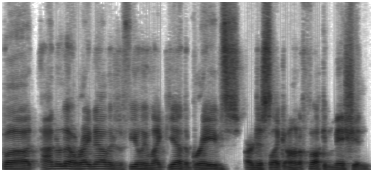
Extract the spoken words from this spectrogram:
but I don't know. Right now, there's a feeling like, yeah, the Braves are just like on a fucking mission,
